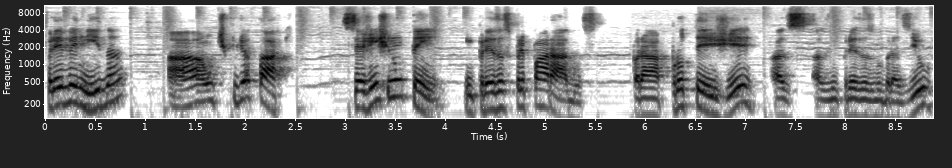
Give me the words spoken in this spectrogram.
prevenida a um tipo de ataque. Se a gente não tem empresas preparadas para proteger as, as empresas no Brasil,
